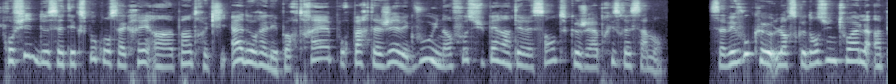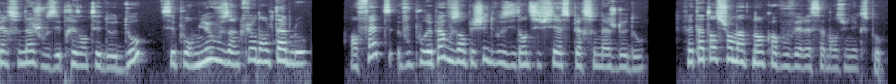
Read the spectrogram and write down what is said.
Je profite de cette expo consacrée à un peintre qui adorait les portraits pour partager avec vous une info super intéressante que j'ai apprise récemment. Savez-vous que lorsque dans une toile un personnage vous est présenté de dos, c'est pour mieux vous inclure dans le tableau? En fait, vous pourrez pas vous empêcher de vous identifier à ce personnage de dos. Faites attention maintenant quand vous verrez ça dans une expo.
